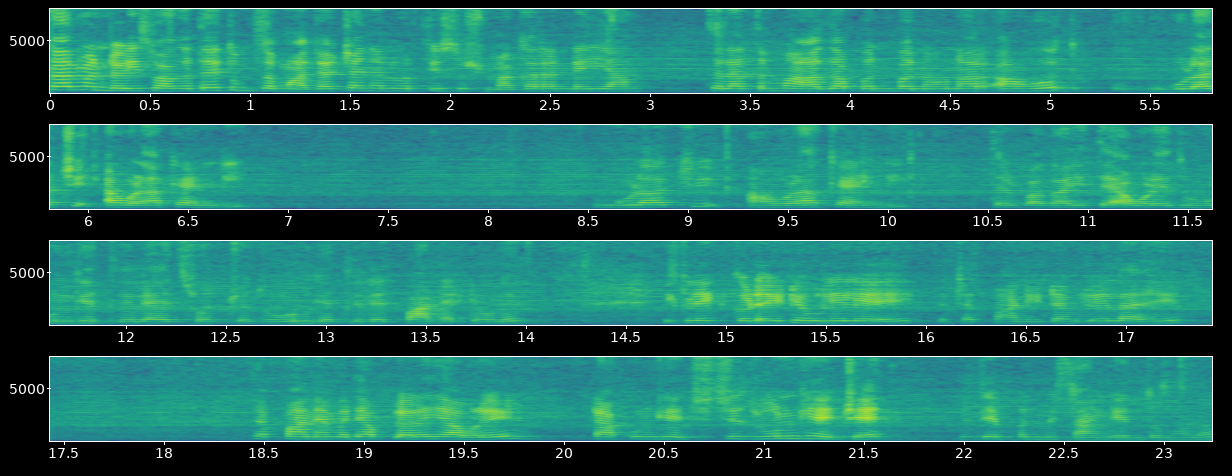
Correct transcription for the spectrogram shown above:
नमस्कार मंडळी स्वागत आहे तुमचं माझ्या चॅनलवरती सुषमा करंडे या चला तर मग आज आपण बनवणार आहोत गुळाची आवळा कँडी गुळाची आवळा कँडी तर बघा इथे आवळे धुवून घेतलेले आहेत स्वच्छ धुवून घेतलेले आहेत पाण्यात ठेवलेत. इकडे एक कढई ठेवलेली आहे त्याच्यात पाणी ठेवलेलं आहे. त्या पाण्यामध्ये आपल्याला हे आवळे टाकून घ्यायचे शिजवून घ्यायचे आहेत. ते पण मी सांगेन तुम्हाला.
